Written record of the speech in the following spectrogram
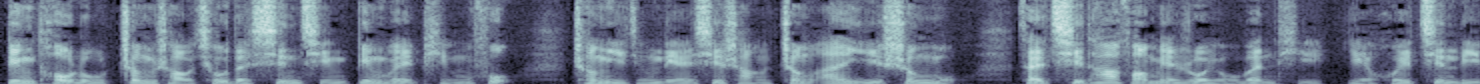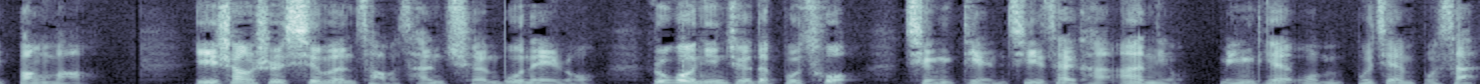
并透露郑少秋的心情并未平复，称已经联系上郑安怡生母，在其他方面若有问题，也会尽力帮忙。以上是新闻早餐全部内容。如果您觉得不错，请点击再看按钮。明天我们不见不散。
